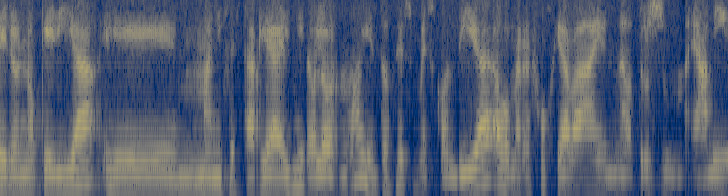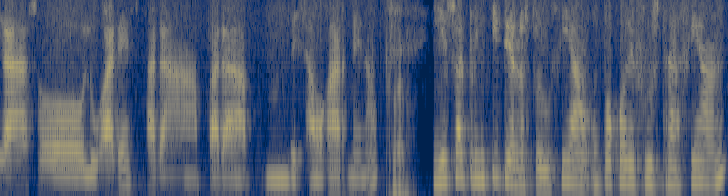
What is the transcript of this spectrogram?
pero no quería eh, manifestarle a él mi dolor, ¿no? Y entonces me escondía o me refugiaba en otros amigas o lugares para, para desahogarme, ¿no? Y eso al principio nos producía un poco de frustración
